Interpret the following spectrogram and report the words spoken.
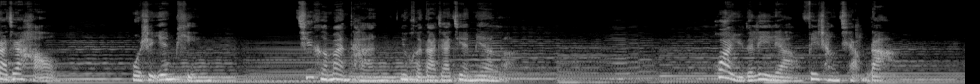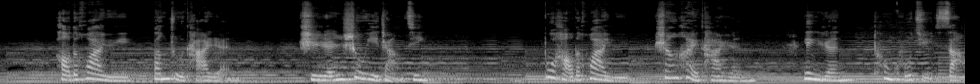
大家好，我是燕平，清河漫谈又和大家见面了。话语的力量非常强大，好的话语帮助他人，使人受益长进；不好的话语伤害他人，令人痛苦沮丧。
